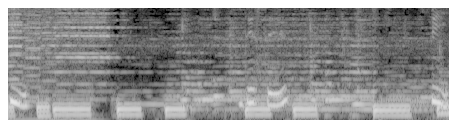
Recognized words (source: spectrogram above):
P. This is P.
